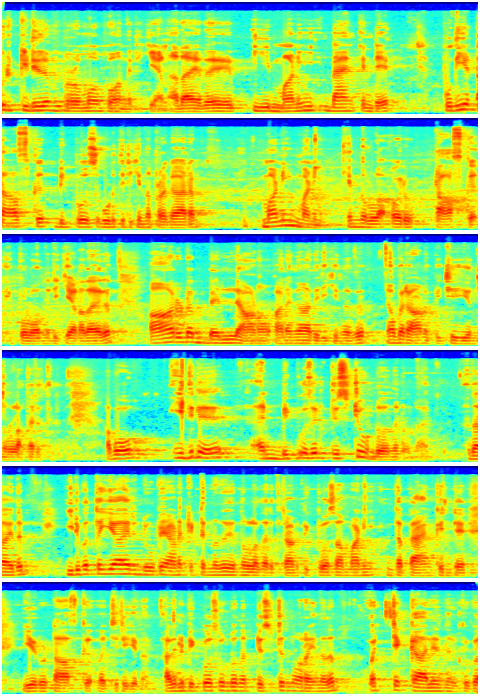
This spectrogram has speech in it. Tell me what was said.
ഒരു കിടിലം പ്രൊമോ വന്നിരിക്കുകയാണ്. അതായത് ഈ മണി ബാങ്കിന്റെ പുതിയ ടാസ്ക് ബിഗ് ബോസ് കൊടുത്തിരിക്കുന്ന പ്രകാരം മണി മണി എന്നുള്ള ഒരു ടാസ്ക് ഇപ്പോൾ വന്നിരിക്കുകയാണ്. അതായത് ആരുടെ ബെല്ലാണോ അനങ്ങാതിരിക്കുന്നത് അവരാണ് വിജയി എന്നുള്ള തരത്തിൽ. അപ്പോൾ ഇതിൽ ബിഗ് ബോസ് ഒരു ട്വിസ്റ്റ് കൊണ്ടുവന്നിട്ടുണ്ടായിരുന്നു. അതായത് ഇരുപത്തയ്യായിരം രൂപയാണ് കിട്ടുന്നത് എന്നുള്ള തരത്തിലാണ് ബിഗ് ബോസ് ആ മണി ഇൻ ദ ബാങ്കിന്റെ ഈ ഒരു ടാസ്ക് വച്ചിരിക്കുന്നത്. അതിൽ ബിഗ് ബോസ് കൊണ്ടുവന്ന ട്വിസ്റ്റ് എന്ന് പറയുന്നത് ഒറ്റക്കാലിൽ നിൽക്കുക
